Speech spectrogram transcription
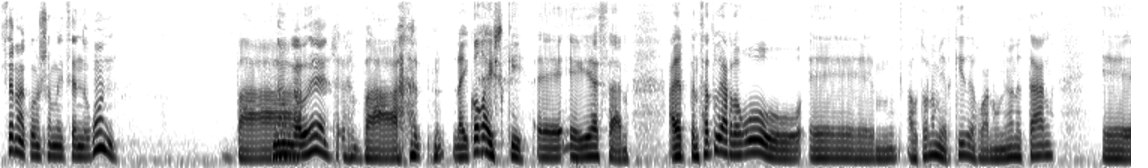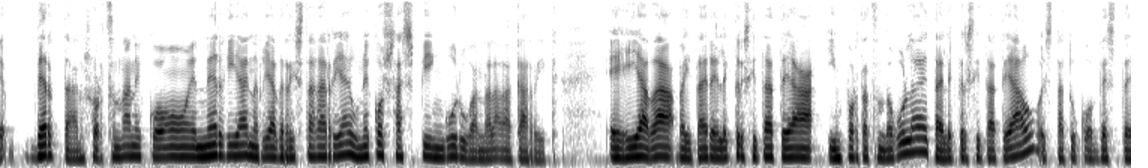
zema konsumitzen dugun? Ba, Non gaude? Ba, nahiko gaizki, e, egia esan. A ber, pentsatu behar dugu e, autonomia erkidegoan unionetan, e, bertan sortzen daneko energia, energia berriztagarria, uneko zazpi inguruan dala bakarrik. Egia da, baita ere elektrizitatea importatzen dugula, eta elektrizitate hau, estatuko beste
